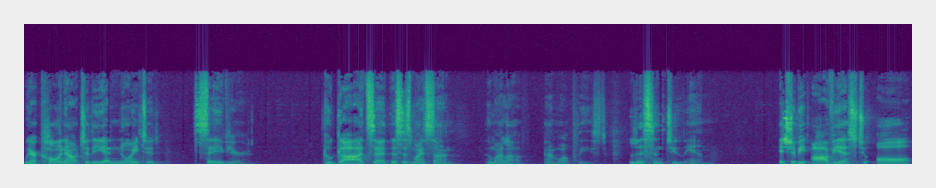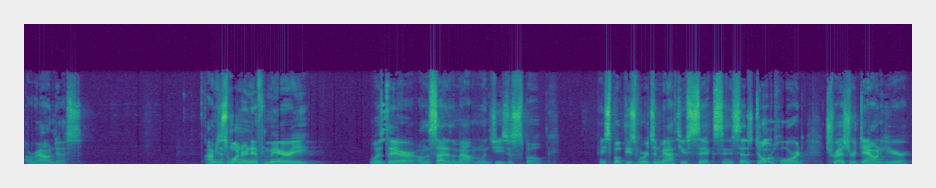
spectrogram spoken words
we are calling out to the anointed Savior, who God said, This is my Son, whom I love, I'm well pleased. Listen to him. It should be obvious to all around us. I'm just wondering if Mary was there on the side of the mountain when Jesus spoke. And he spoke these words in Matthew 6, and he says, Don't hoard treasure down here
